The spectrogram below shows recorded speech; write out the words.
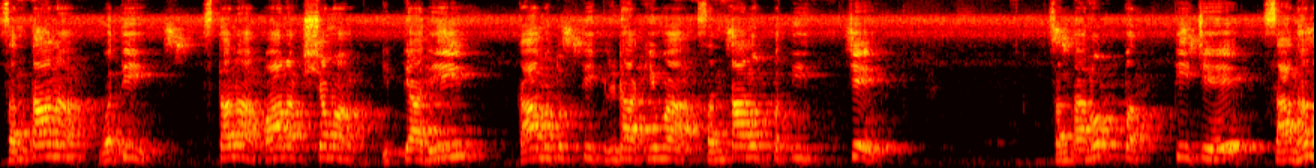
संतानवती स्तनपानक्षम इत्यादी कामतुक्ती क्रीडा किंवा संतानोत्पत्तीचे संतानोत्पत्तीचे साधन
